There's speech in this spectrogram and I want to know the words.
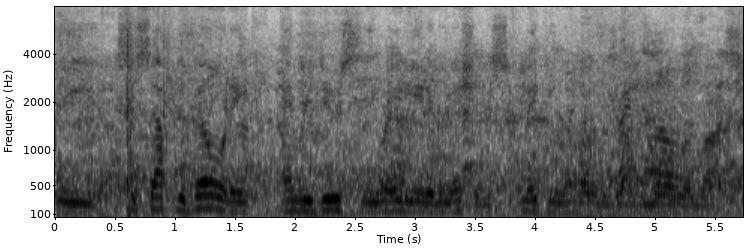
the susceptibility and reduce the radiated emissions, making the whole design more robust.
